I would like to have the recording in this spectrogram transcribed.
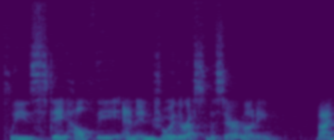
Please stay healthy and enjoy the rest of the ceremony. Bye.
